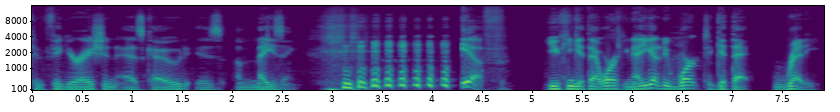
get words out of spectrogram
configuration as code is amazing. if you can get that working. Now you got to do work to get that ready.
